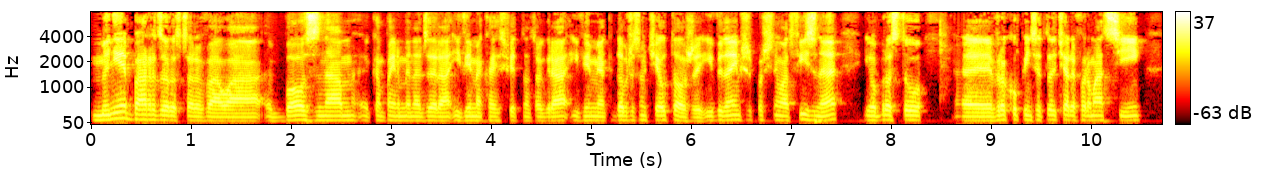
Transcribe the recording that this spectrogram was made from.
Mnie bardzo rozczarowała, bo znam kampanię menadżera i wiem, jaka jest świetna to gra i wiem, jak dobrze są ci autorzy i wydaje mi się, że poszli na łatwiznę i po prostu e, w roku 500-lecia reformacji E,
